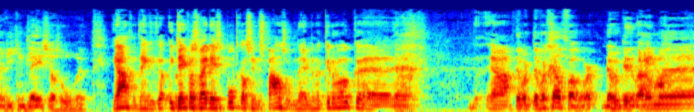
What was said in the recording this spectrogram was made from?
Enrique Iglesias horen. Ja, dat denk ik ook. Ik denk als wij deze podcast in het Spaans opnemen, dan kunnen we ook... eh, Ja. ja. Daar wordt, daar wordt geld van hoor. Dan kunnen we dan... eh,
